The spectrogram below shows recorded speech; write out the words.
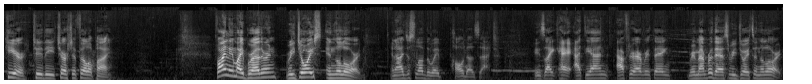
here to the church of Philippi. Finally, my brethren, rejoice in the Lord. And I just love the way Paul does that. He's like, hey, at the end, after everything, remember this, rejoice in the Lord.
